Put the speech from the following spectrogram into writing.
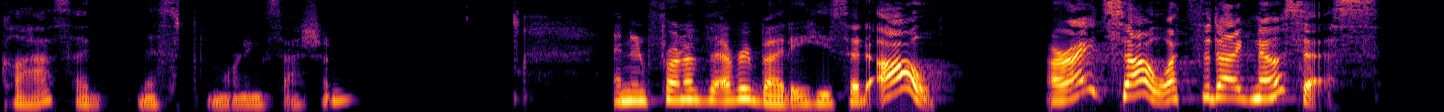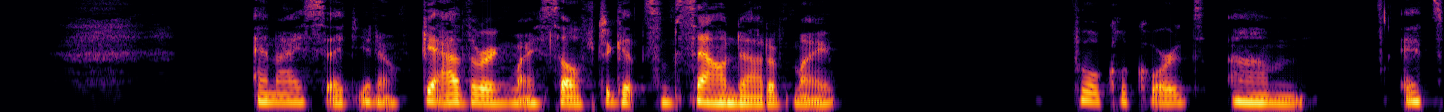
class. I'd missed the morning session. And in front of everybody, he said, Oh, all right. So what's the diagnosis? And I said, you know, gathering myself to get some sound out of my vocal cords. Um, it's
